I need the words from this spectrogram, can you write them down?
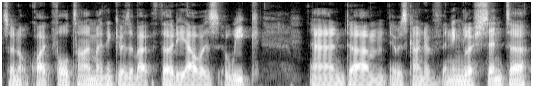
so not quite full time. I think it was about 30 hours a week. And um, it was kind of an English center.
